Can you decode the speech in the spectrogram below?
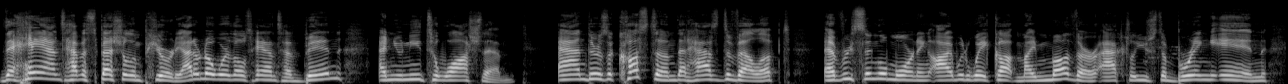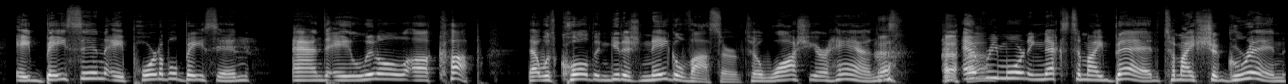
the hands have a special impurity. I don't know where those hands have been, and you need to wash them. And there's a custom that has developed. Every single morning, I would wake up. My mother actually used to bring in a basin, a portable basin, and a little uh, cup that was called in Yiddish Nagelwasser to wash your hands. and every morning next to my bed, to my chagrin,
